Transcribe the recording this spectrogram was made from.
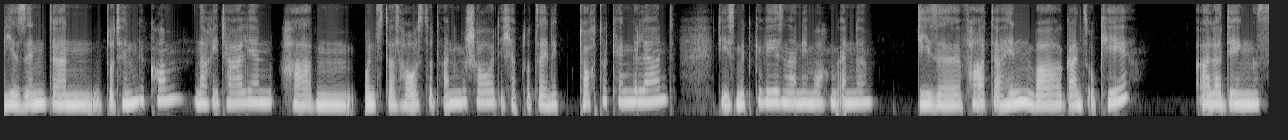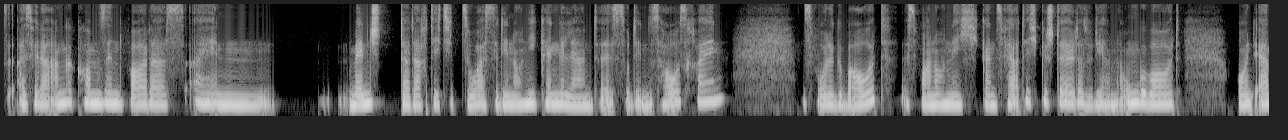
Wir sind dann dorthin gekommen nach Italien, haben uns das Haus dort angeschaut. Ich habe dort seine Tochter kennengelernt, die ist mit gewesen an dem Wochenende. Diese Fahrt dahin war ganz okay. Allerdings, als wir da angekommen sind, war das ein Mensch, da dachte ich, so hast du den noch nie kennengelernt. Da ist so in das Haus rein. Es wurde gebaut. Es war noch nicht ganz fertiggestellt. Also die haben da umgebaut. Und er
